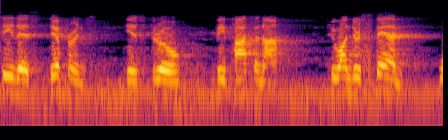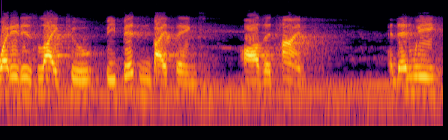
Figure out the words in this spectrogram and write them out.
see this difference is through vipassana, to understand what it is like to be bitten by things all the time. And then we,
